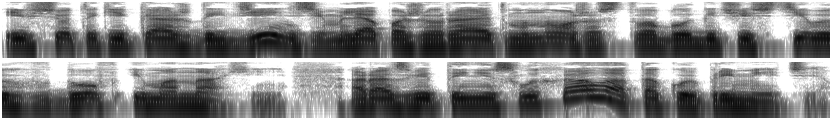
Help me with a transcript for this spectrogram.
И все-таки каждый день земля пожирает множество благочестивых вдов и монахинь. Разве ты не слыхала о такой примете?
